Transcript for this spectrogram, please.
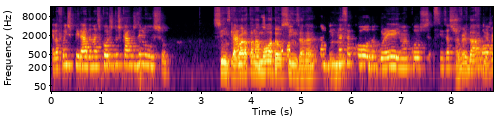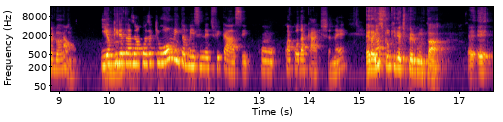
ela foi inspirada nas cores dos carros de luxo. Sim, Os que agora está na moda o cinza, né? Uhum. nessa cor, no grey, uma cor cinza chumbo. É verdade, é verdade. E eu uhum. queria trazer uma coisa que o homem também se identificasse com, com a cor da caixa, né? Era então, isso assim, que eu assim queria te perguntar. É, é,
